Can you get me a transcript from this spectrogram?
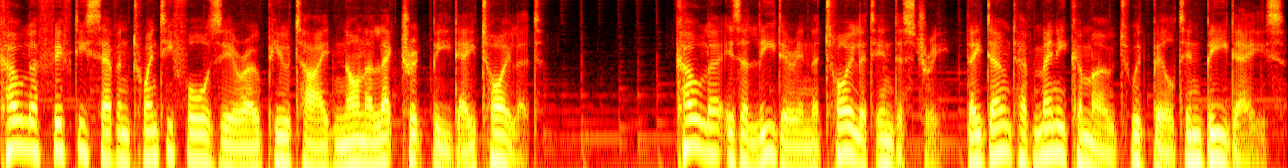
Kohler 57240 Pure-Tide Non-Electric Bidet Toilet. Kohler is a leader in the toilet industry, they don't have many commodes with built-in bidets.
